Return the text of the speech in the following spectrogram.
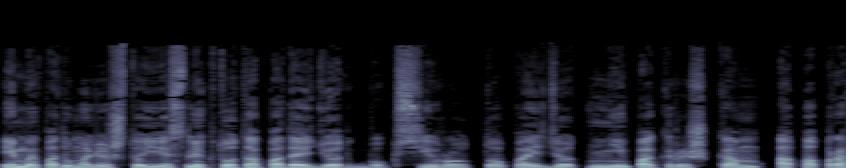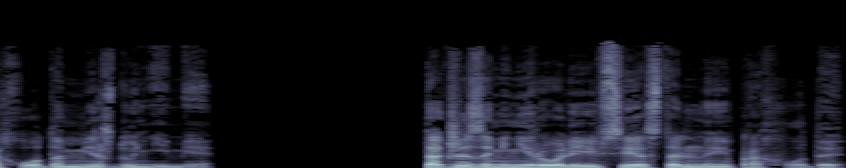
и мы подумали, что если кто-то подойдет к буксиру, то пойдет не по крышкам, а по проходам между ними. Также заминировали и все остальные проходы.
